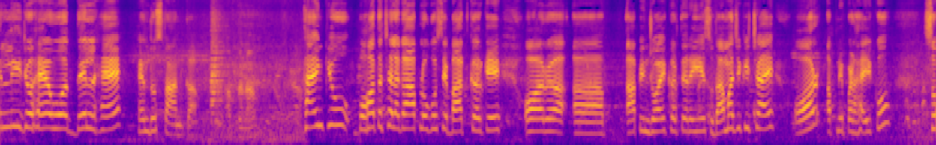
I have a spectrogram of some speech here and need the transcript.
दिल्ली जो है वो दिल है हिंदुस्तान का आपका नाम थैंक यू बहुत अच्छा लगा आप लोगों से बात करके और आप इंजॉय करते रहिए सुदामा जी की चाय और अपनी पढ़ाई को। सो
